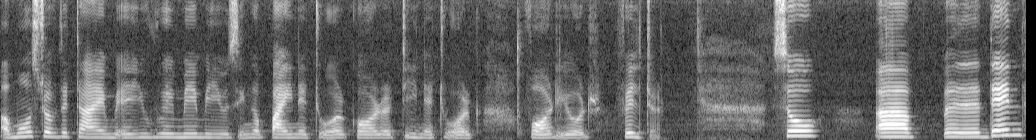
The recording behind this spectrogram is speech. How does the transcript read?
Uh, most of the time uh, you may be using a pi network or a T network for your filter. So, uh, uh, then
